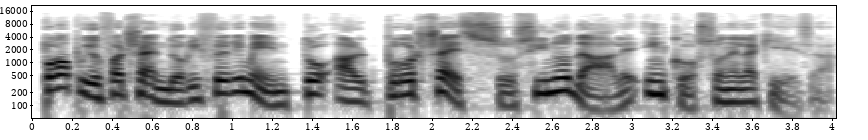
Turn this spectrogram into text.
proprio facendo riferimento al processo sinodale in corso nella Chiesa.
